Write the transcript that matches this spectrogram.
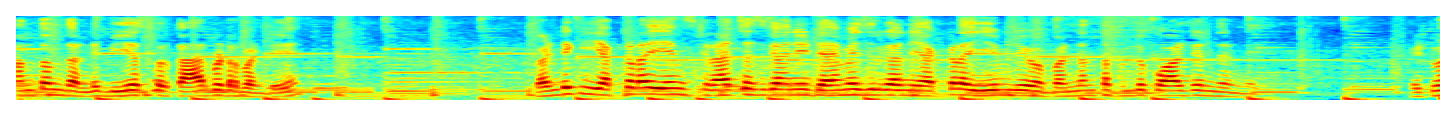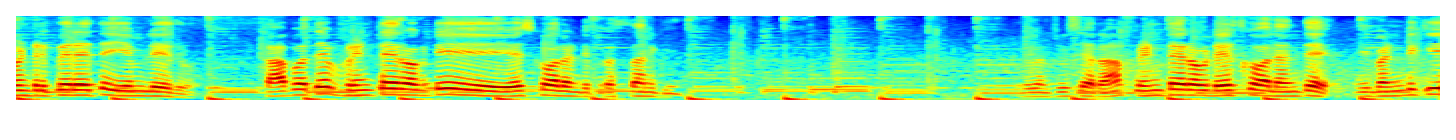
పంతొమ్మిది అండి బిఎస్ ఫోర్ కార్పెటర్ బండి. బండికి ఎక్కడ ఏం స్క్రాచెస్ కానీ డ్యామేజ్లు కానీ ఎక్కడ ఏం లేవు. బండి అంతా ఫుల్ క్వాలిటీ ఉందండి. ఎటువంటి రిపేర్ అయితే ఏం లేదు. కాకపోతే ఫ్రంట్ టైర్ ఒకటి వేసుకోవాలండి ప్రస్తుతానికి. ఇదిగోండి చూసారా? ఫ్రంట్ టైర్ ఒకటి వేసుకోవాలి అంతే. ఈ బండికి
